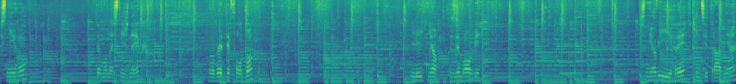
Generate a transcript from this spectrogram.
Снігу. Йдемо на сніжник. Робити фото. Літньо-зимові снігові ігри в кінці травня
